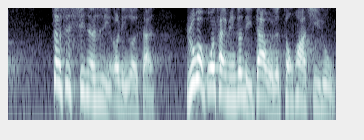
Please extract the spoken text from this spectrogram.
这是新的事情，二零二三。如果郭台铭跟李大为的通话记录，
